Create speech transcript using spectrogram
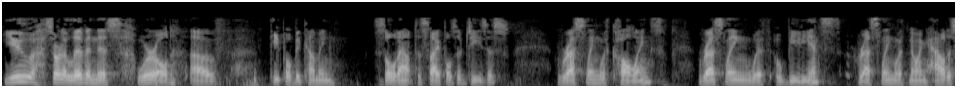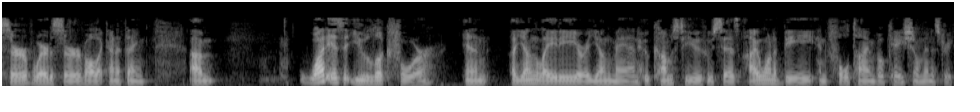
You sort of live in this world of people becoming sold out disciples of Jesus, wrestling with callings, wrestling with obedience, wrestling with knowing how to serve, where to serve, all that kind of thing. Um, what is it you look for in a young lady or a young man who comes to you who says, I want to be in full time vocational ministry?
